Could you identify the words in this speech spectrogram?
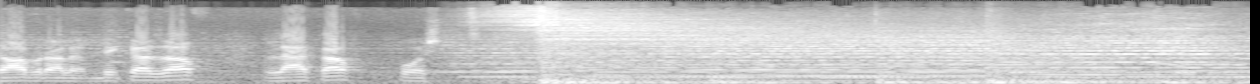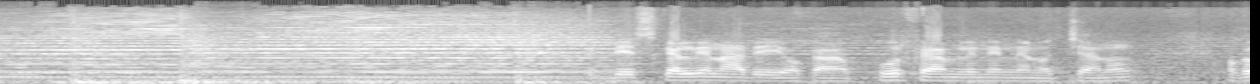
జాబ్ రాలేదు. Because of lack of post basically నాది ఒక పూర్ ఫ్యామిలీని నేను వచ్చాను. ఒక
